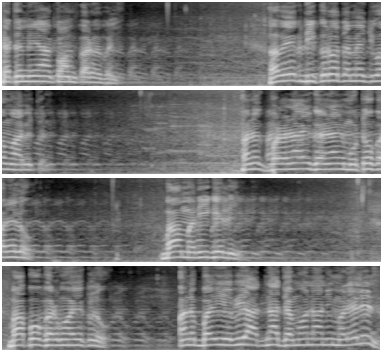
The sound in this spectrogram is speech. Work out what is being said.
કે તમે આ કામ કરો ભાઈ. હવે એક દીકરો તમે જોવામાં આવ્યો તમે. અને પરણાઈ ગણાઈ મોટો કરેલો. બા મરી ગયેલી. બાપો ઘરમાં એકલો. અને બઈ એવી આજના જમાનાની મળેલી ને.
